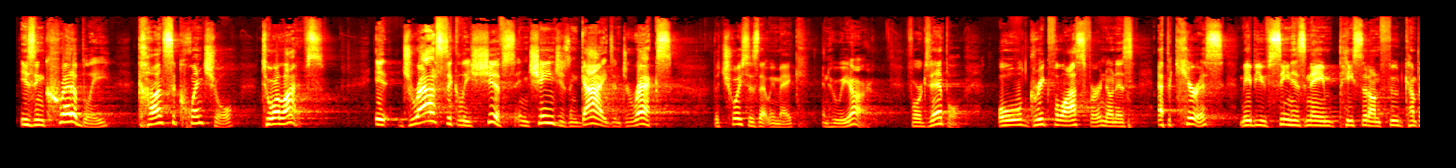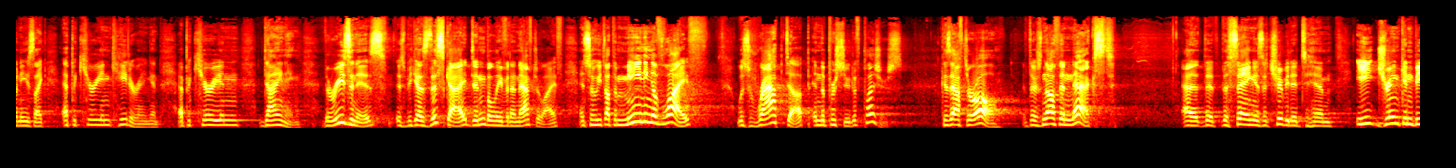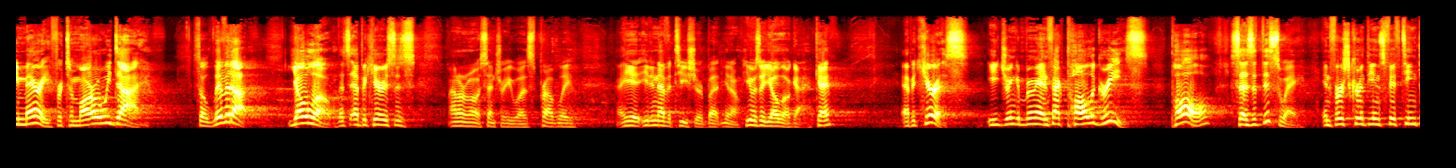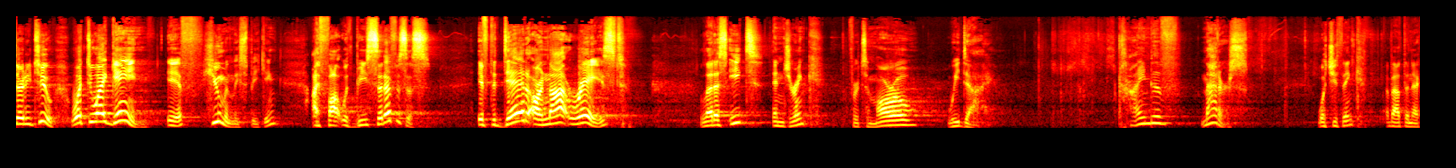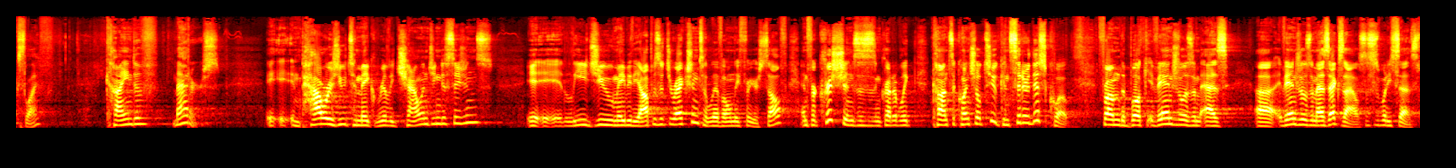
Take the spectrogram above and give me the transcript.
is incredibly consequential to our lives. It drastically shifts and changes and guides and directs the choices that we make and who we are. For example, old Greek philosopher known as Epicurus, maybe you've seen his name pasted on food companies like Epicurean Catering and Epicurean Dining. The reason is, is because this guy didn't believe in an afterlife, and so he thought the meaning of life was wrapped up in the pursuit of pleasures. Because after all, if there's nothing next, uh, the, the saying is attributed to him eat, drink, and be merry, for tomorrow we die. So live it up. YOLO. That's Epicurus's, I don't know what century he was, probably. He, he didn't have a t shirt, but you know, he was a YOLO guy, okay? Epicurus. Eat, drink, and be merry. In fact, Paul agrees. Paul says it this way in 1 Corinthians 15 32. What do I gain if, humanly speaking, I fought with beasts at Ephesus? If the dead are not raised, let us eat and drink, for tomorrow we die. Kind of matters what you think about the next life. Kind of matters. It, empowers you to make really challenging decisions. It, it, leads you maybe the opposite direction to live only for yourself. And for Christians, this is incredibly consequential too. Consider this quote from the book Evangelism as, uh, Evangelism as Exiles. This is what he says.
